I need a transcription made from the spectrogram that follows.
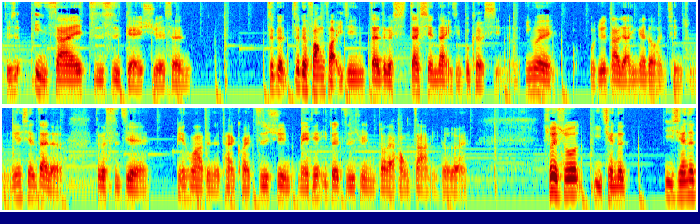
就是硬塞知识给学生。这个这个方法已经在这个在现代已经不可行了，因为我觉得大家应该都很清楚，因为现在的这个世界变化真的太快，资讯每天一堆资讯都来轰炸你，对不对？所以说以前的以前的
